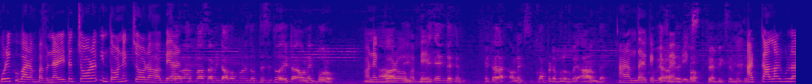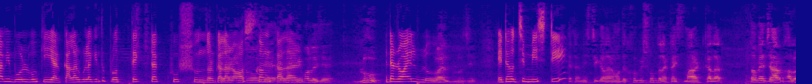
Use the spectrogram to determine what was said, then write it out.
পরে খুব আরাম পাবেন। আর এটা চওড়া কিন্তু অনেক চওড়া হবে আর চওড়া প্লাস আমি ডাবল করে ধরতেছি তো এটা অনেক বড়। অনেক বড় হবে। এই দেখেন এটা অনেক কমফোর্টেবল হবে আরামদায়ক। আরামদায়ক একটা আরামদায়ক ফ্যাব্রিক্স ফ্যাব্রিক্স এর মধ্যে। আর কালারগুলো আমি বলব কি আর কালারগুলা কিন্তু প্রত্যেকটা খুব সুন্দর কালার অসম কালার কি বলে যে ব্লু? এটা রয়্যাল ব্লু। রয়্যাল ব্লু জি। এটা হচ্ছে মিষ্টি। এটা মিষ্টি কালারের মধ্যে খুবই সুন্দর একটা স্মার্ট কালার। তবে যার ভালো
